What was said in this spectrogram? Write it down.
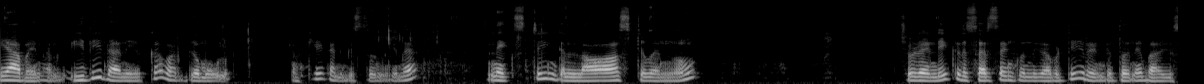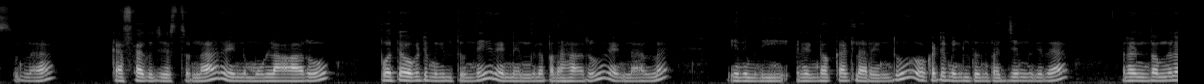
యాభై నాలుగు. ఇది దాని యొక్క వర్గమూలం. ఓకే కనిపిస్తుంది కదా? నెక్స్ట్ ఇంకా లాస్ట్ వన్ చూడండి ఇక్కడ సరిసంఖ్య ఉంది కాబట్టి రెండుతోనే భాగిస్తున్నా. కసాగు చేస్తున్నా. రెండు మూడు ఆరు పోతే ఒకటి మిగులుతుంది. రెండు ఎనిమిదిల పదహారు రెండు నాలుగు ఎనిమిది. రెండు ఒక్కట్ల రెండు ఒకటి మిగులుతుంది పద్దెనిమిది కదా? రెండు తొమ్మిదిల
